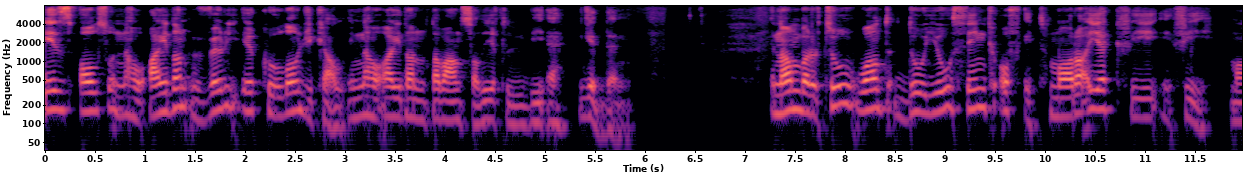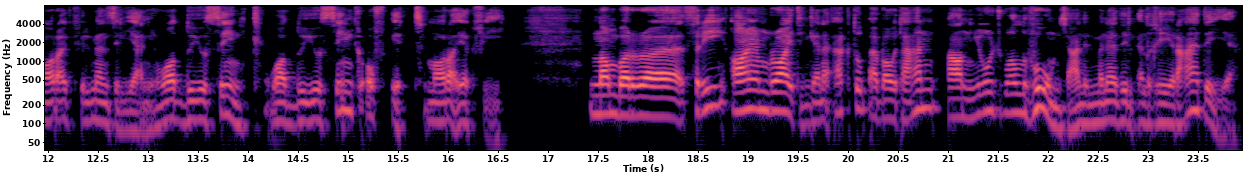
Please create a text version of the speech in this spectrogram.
is also إنه أيضا very ecological. إنه أيضا طبعا صديق للبيئة جدا. Number two, what do you think of it? ما رأيك في فيه؟ ما رأيك في المنزل يعني what do you think? What do you think of it? ما رأيك فيه؟ Number uh, three, I am writing أنا أكتب about عن unusual homes عن المنازل الغير عادية.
